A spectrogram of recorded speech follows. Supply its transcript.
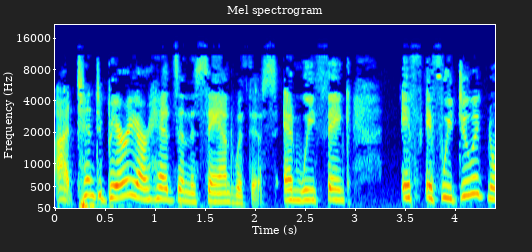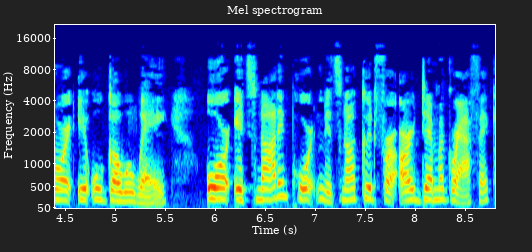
uh, tend to bury our heads in the sand with this, and we think if if we do ignore it, it will go away, or it's not important, it's not good for our demographic.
